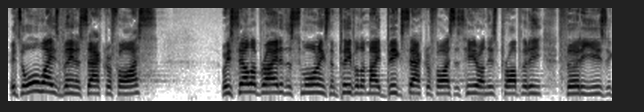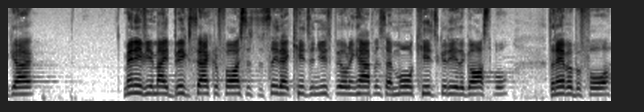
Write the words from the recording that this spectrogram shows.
It's always been a sacrifice. We celebrated this morning some people that made big sacrifices here on this property 30 years ago. Many of you made big sacrifices to see that kids and youth building happen so more kids could hear the gospel than ever before.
